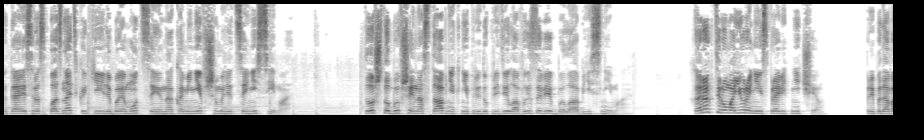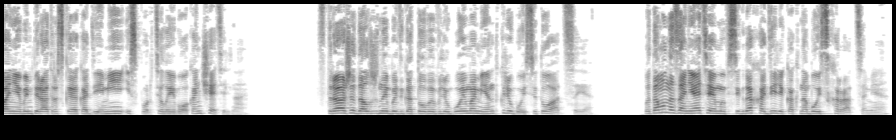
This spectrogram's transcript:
пытаясь распознать какие-либо эмоции на окаменевшем лице Несима. То, что бывший наставник не предупредил о вызове, было объяснимо. Характер у майора не исправить ничем. Преподавание в Императорской Академии испортило его окончательно. Стражи должны быть готовы в любой момент к любой ситуации. Потому на занятия мы всегда ходили как на бой с храдцами.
